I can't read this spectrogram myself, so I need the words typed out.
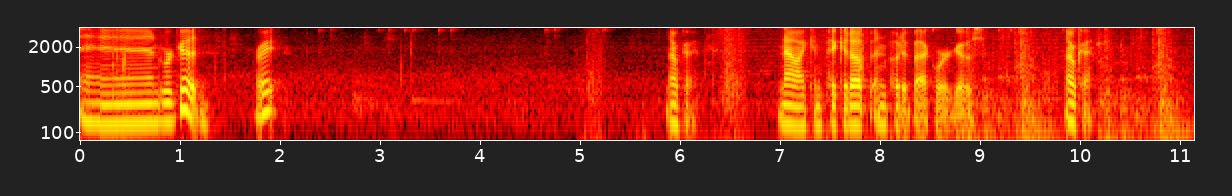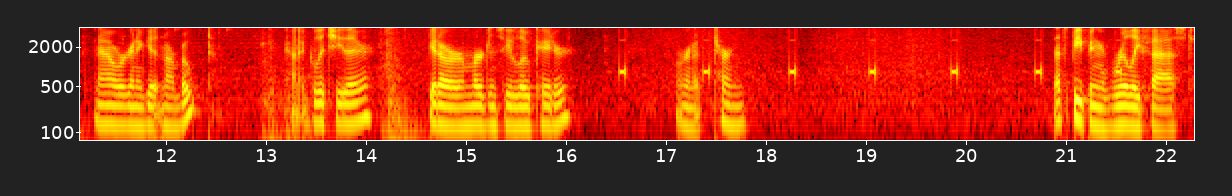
And we're good, right? Okay. Now I can pick it up and put it back where it goes. Okay. Now we're going to get in our boat. Kind of glitchy there. Get our emergency locator. We're going to turn that's beeping really fast.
